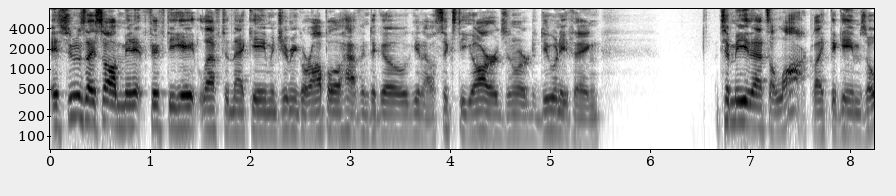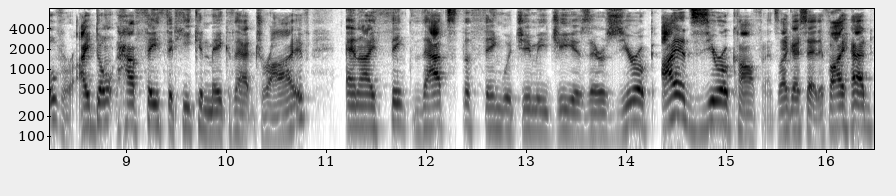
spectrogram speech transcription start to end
as soon as I saw a minute fifty-eight left in that game and Jimmy Garoppolo having to go, you know, sixty yards in order to do anything, to me that's a lock. Like the game's over. I don't have faith that he can make that drive. And I think that's the thing with Jimmy G is there's zero. I had zero confidence. Like I said, if I had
